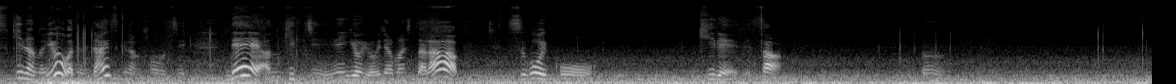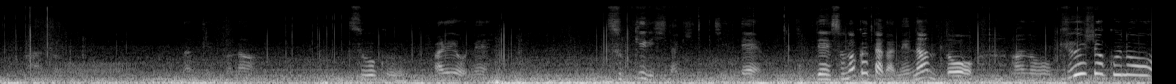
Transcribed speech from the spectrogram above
好きなの。要はね大好きなのそのうち。であのキッチンにねいよいよお邪魔したらすごいこう綺麗でさ。うん。あの何て言うかな。すごくあれよね。すっきりしたキッチンで。でその方がねなんとあの給食の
